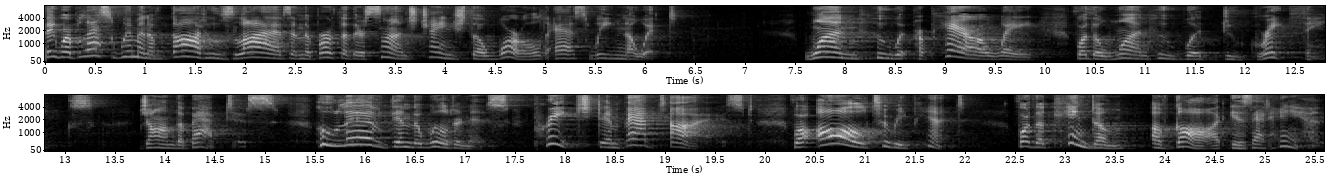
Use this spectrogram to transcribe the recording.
They were blessed women of God whose lives and the birth of their sons changed the world as we know it. One who would prepare a way for the one who would do great things, John the Baptist, who lived in the wilderness preached and baptized for all to repent, for the kingdom of God is at hand.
